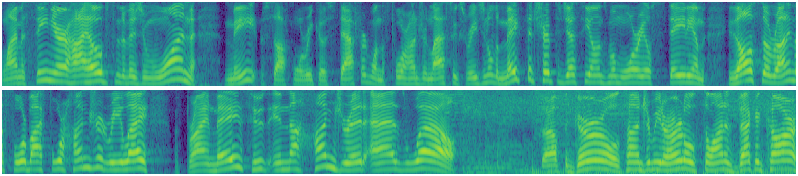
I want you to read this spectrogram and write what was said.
Lima Senior, high hopes in Division One meet. Sophomore Rico Stafford won the 400 last week's regional to make the trip to Jesse Owens Memorial Stadium. He's also running the 4x400 relay with Brian Mays, who's in the 100 as well. Start off the girls 100 meter hurdles. Celina's Becca Carr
